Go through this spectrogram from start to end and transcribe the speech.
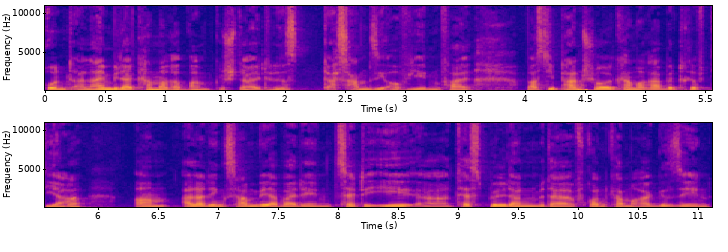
Und allein wie der Kamerabump gestaltet ist, das haben sie auf jeden Fall. Was die Punch-Hole-Kamera betrifft, ja. Ähm, allerdings haben wir ja bei den ZTE-Testbildern mit der Frontkamera gesehen,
